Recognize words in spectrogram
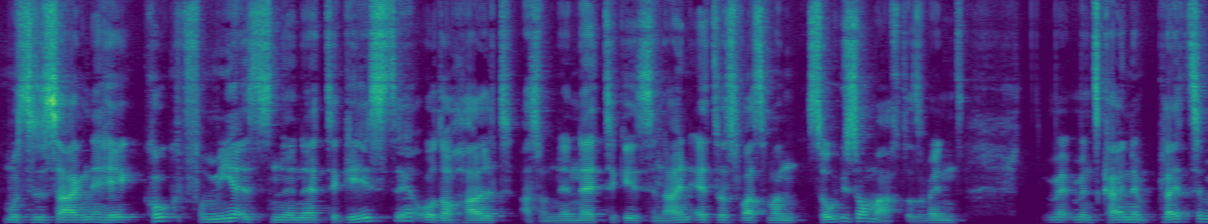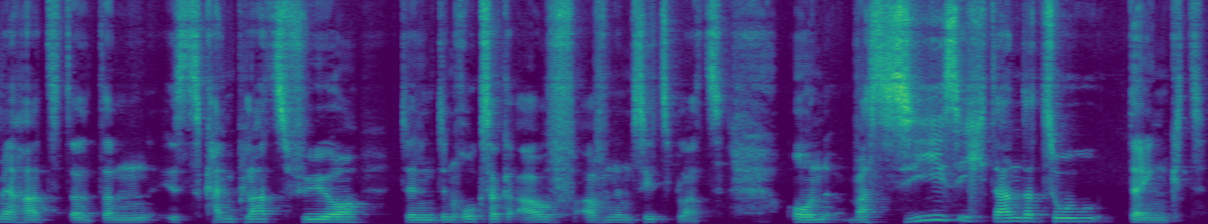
musst du sagen, hey, guck, von mir ist eine nette Geste oder halt, also eine nette Geste, nein, etwas, was man sowieso macht. Also wenn wenn es keine Plätze mehr hat, dann, dann ist kein Platz für den, den Rucksack auf, auf einem Sitzplatz. Und was sie sich dann dazu denkt,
